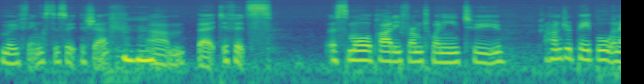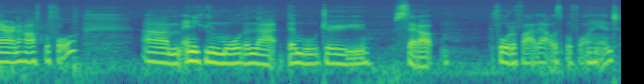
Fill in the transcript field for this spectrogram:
move things to suit the chef. Mhm. Um, but if it's a smaller party from 20 to 100 people, an hour and a half before, um, anything more than that, then we'll do set up four to five hours beforehand,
